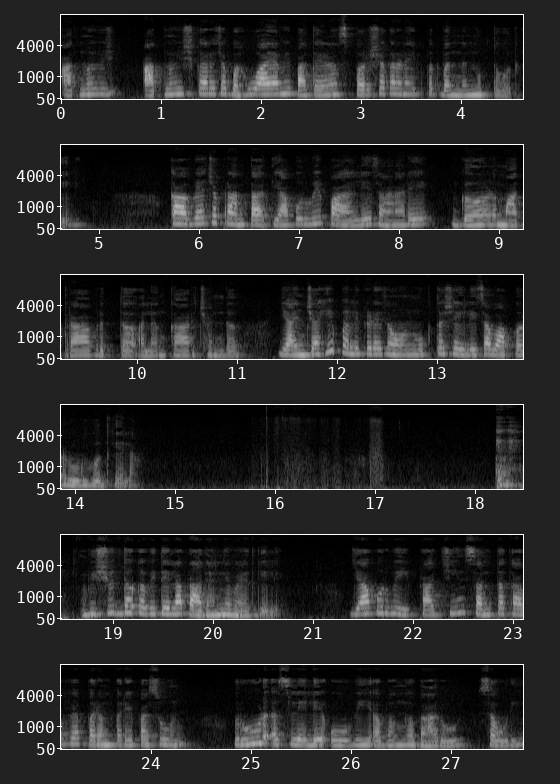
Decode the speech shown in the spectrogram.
आत्मविश आत्मविष्काराच्या बहुआयामी पातळ्यांना स्पर्श करण्याइतपत बंधनमुक्त होत गेली. काव्याच्या प्रांतात यापूर्वी पाळले जाणारे गण मात्रा वृत्त अलंकार छंद यांच्याही पलीकडे जाऊन मुक्त शैलीचा वापर रूढ होत गेला. विशुद्ध कवितेला प्राधान्य मिळत गेले. यापूर्वी प्राचीन संतकाव्य परंपरेपासून रूढ असलेले ओवी अभंग भारूड सौरी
